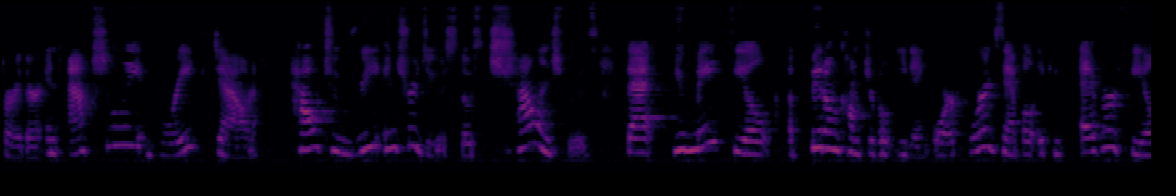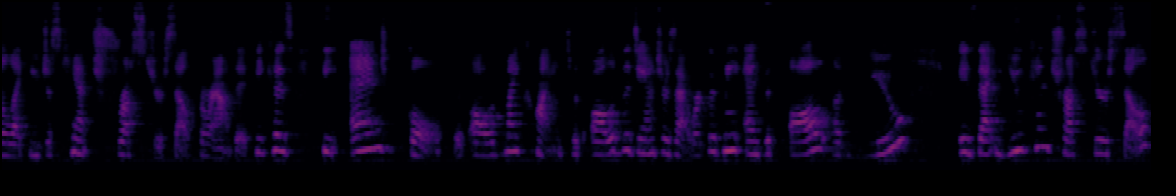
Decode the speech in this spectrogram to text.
further and actually break down how to reintroduce those challenge foods that you may feel a bit uncomfortable eating, or for example, if you ever feel like you just can't trust yourself around it. Because the end goal with all of my clients, with all of the dancers that work with me, and with all of you is that you can trust yourself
